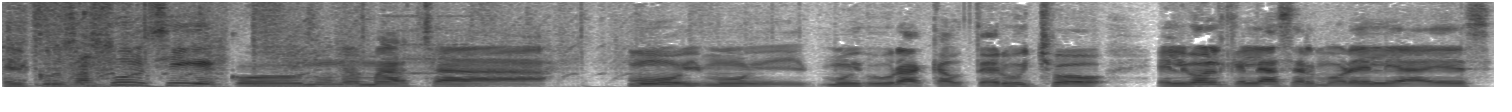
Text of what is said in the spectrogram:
El Cruz Azul sigue con una marcha muy, muy, muy dura. Cauterucho, el gol que le hace al Morelia es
